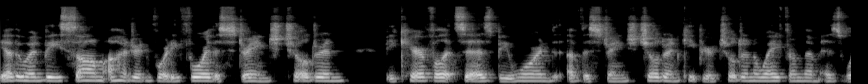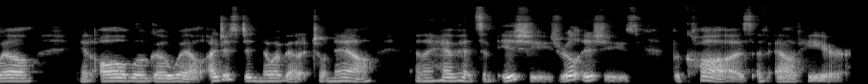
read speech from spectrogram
The other one be Psalm 144, the strange children. Be careful, it says, be warned of the strange children. Keep your children away from them as well, and all will go well. I just didn't know about it till now, and I have had some issues, real issues, because of out here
